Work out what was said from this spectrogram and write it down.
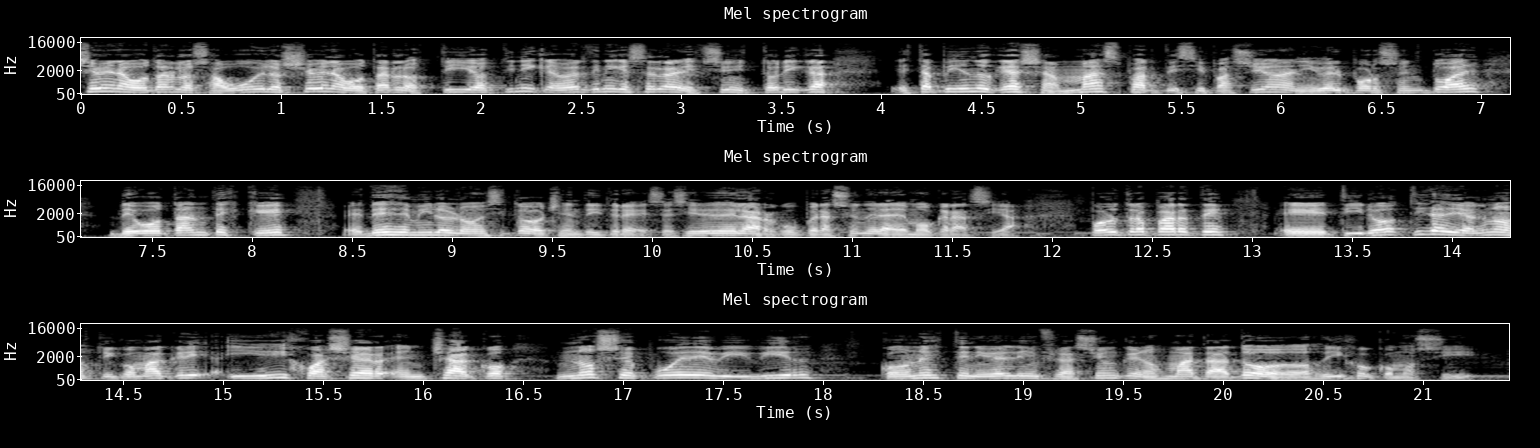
lleven a votar los abuelos, lleven a votar los tíos, tiene que haber, tiene que ser la elección histórica. Está pidiendo que haya más participación a nivel porcentual de votantes que eh, desde 1983, es decir, desde la recuperación de la democracia. Por otra parte, eh, tiró, tira diagnóstico Macri y dijo ayer en Chaco, no se puede vivir con este nivel de inflación que nos mata a todos, dijo como si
